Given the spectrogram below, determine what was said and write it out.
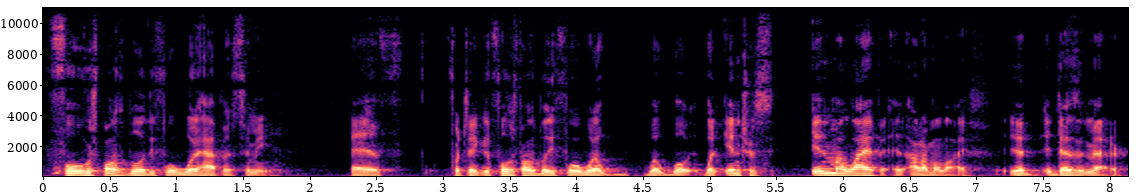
full responsibility for what happens to me, and f- for taking full responsibility for what what what, what in my life and out of my life. It, it doesn't matter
